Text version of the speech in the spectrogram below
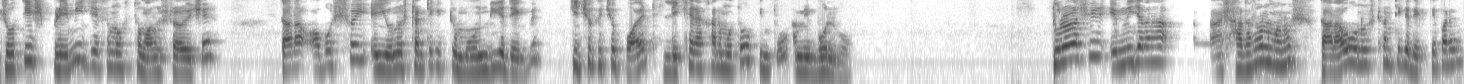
জ্যোতিষ প্রেমী যে সমস্ত মানুষরা রয়েছে, তারা অবশ্যই এই অনুষ্ঠানটিকে একটু মন দিয়ে দেখবেন। কিছু কিছু পয়েন্ট লিখে রাখার মতো কিন্তু আমি বলব। তুলারাশির এমনি যারা সাধারণ মানুষ, তারাও অনুষ্ঠানটিকে দেখতে পারেন।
